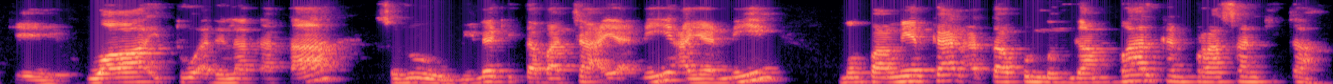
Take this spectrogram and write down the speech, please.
Okey, wah itu adalah kata seru. Bila kita baca ayat ni, ayat ni mempamerkan ataupun menggambarkan perasaan kita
